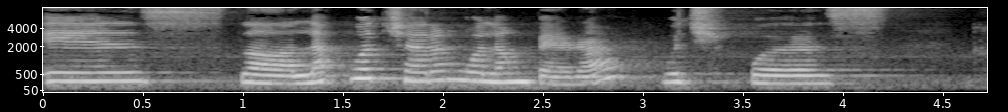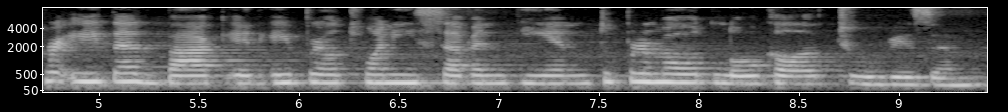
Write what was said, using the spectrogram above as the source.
is the Lakwatserang Walang Pera, which was created back in April 2017 to promote local tourism.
